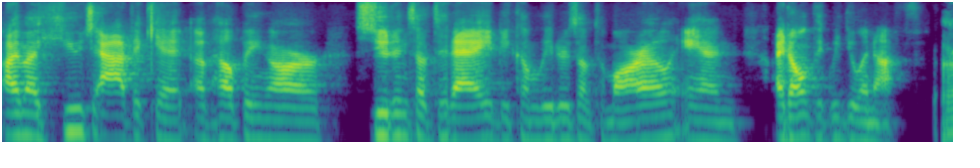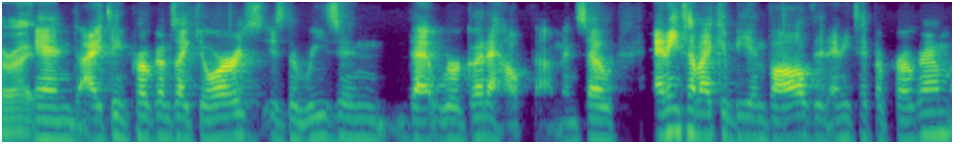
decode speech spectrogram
I'm a huge advocate of helping our students of today become leaders of tomorrow. And I don't think we do enough. All right. And I think programs like yours is the reason that we're going to help them. And so anytime I could be involved in any type of program,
